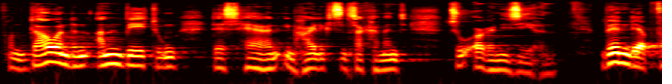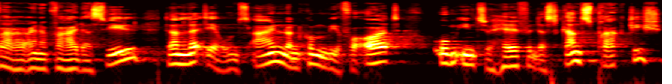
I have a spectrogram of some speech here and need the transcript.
von dauernden Anbetung des Herrn im heiligsten Sakrament zu organisieren. Wenn der Pfarrer einer Pfarrei das will, dann lädt er uns ein, dann kommen wir vor Ort, um ihm zu helfen, das ganz praktisch,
